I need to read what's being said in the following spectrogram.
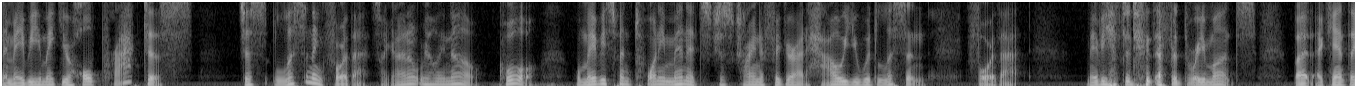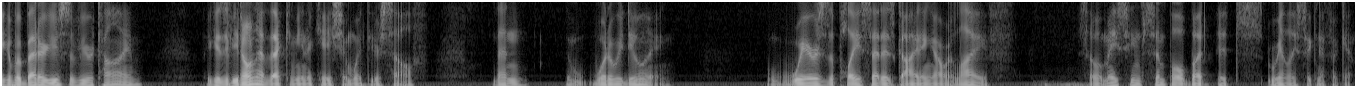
And maybe you make your whole practice just listening for that. It's like, I don't really know. Cool. Well, maybe spend 20 minutes just trying to figure out how you would listen for that. Maybe you have to do that for three months. But I can't think of a better use of your time because if you don't have that communication with yourself, then what are we doing? Where's the place that is guiding our life? So it may seem simple, but it's really significant.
